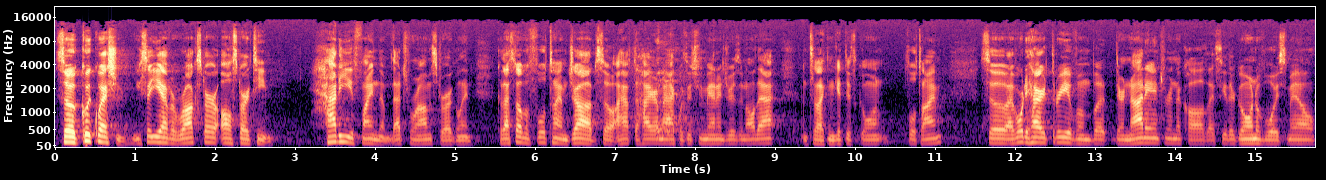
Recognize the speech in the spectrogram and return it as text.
So, quick question. You say you have a rock star, all star team. How do you find them? That's where I'm struggling because I still have a full time job, so I have to hire my acquisition managers and all that until I can get this going full time. So, I've already hired three of them, but they're not answering the calls. I see they're going to voicemail.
